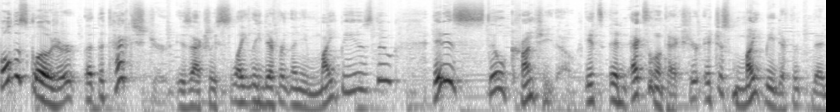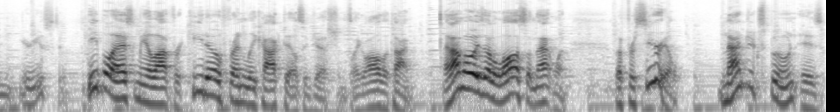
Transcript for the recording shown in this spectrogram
Full disclosure that the texture is actually slightly different than you might be used to. It is still crunchy though. It's an excellent texture. It just might be different than you're used to. People ask me a lot for keto friendly cocktail suggestions, like all the time. And I'm always at a loss on that one. But for cereal, Magic Spoon is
